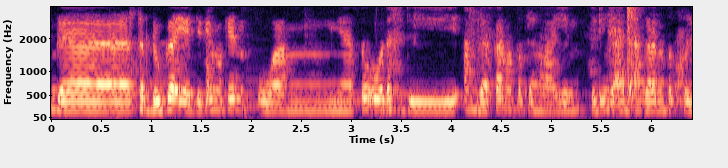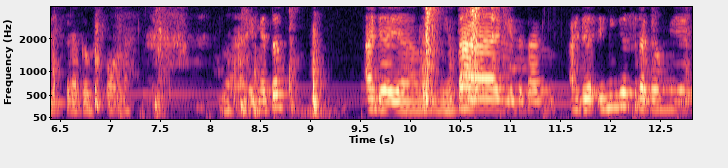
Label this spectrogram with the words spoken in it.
nggak terduga ya jadi mungkin uangnya tuh udah dianggarkan untuk yang lain. Jadi nggak ada anggaran untuk beli seragam sekolah. Nah akhirnya tuh ada yang minta gitu kan ada ini nggak seragam yang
